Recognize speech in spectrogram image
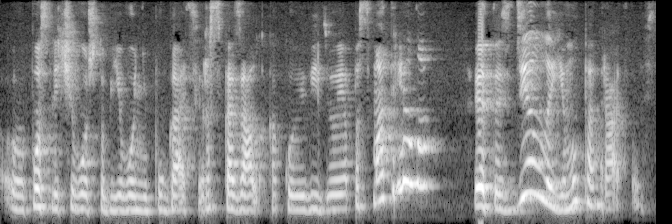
Э, после чего, чтобы его не пугать, рассказала, какое видео я посмотрела, это сделала, ему понравилось.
